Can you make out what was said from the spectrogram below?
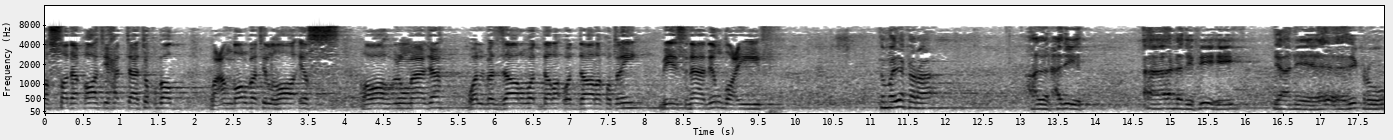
الصدقات حتى تقبض وعن ضربة الغائص رواه ابن ماجه والبزار والدار قطني بإسناد ضعيف. ثم ذكر هذا الحديث آه الذي فيه يعني ذكر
